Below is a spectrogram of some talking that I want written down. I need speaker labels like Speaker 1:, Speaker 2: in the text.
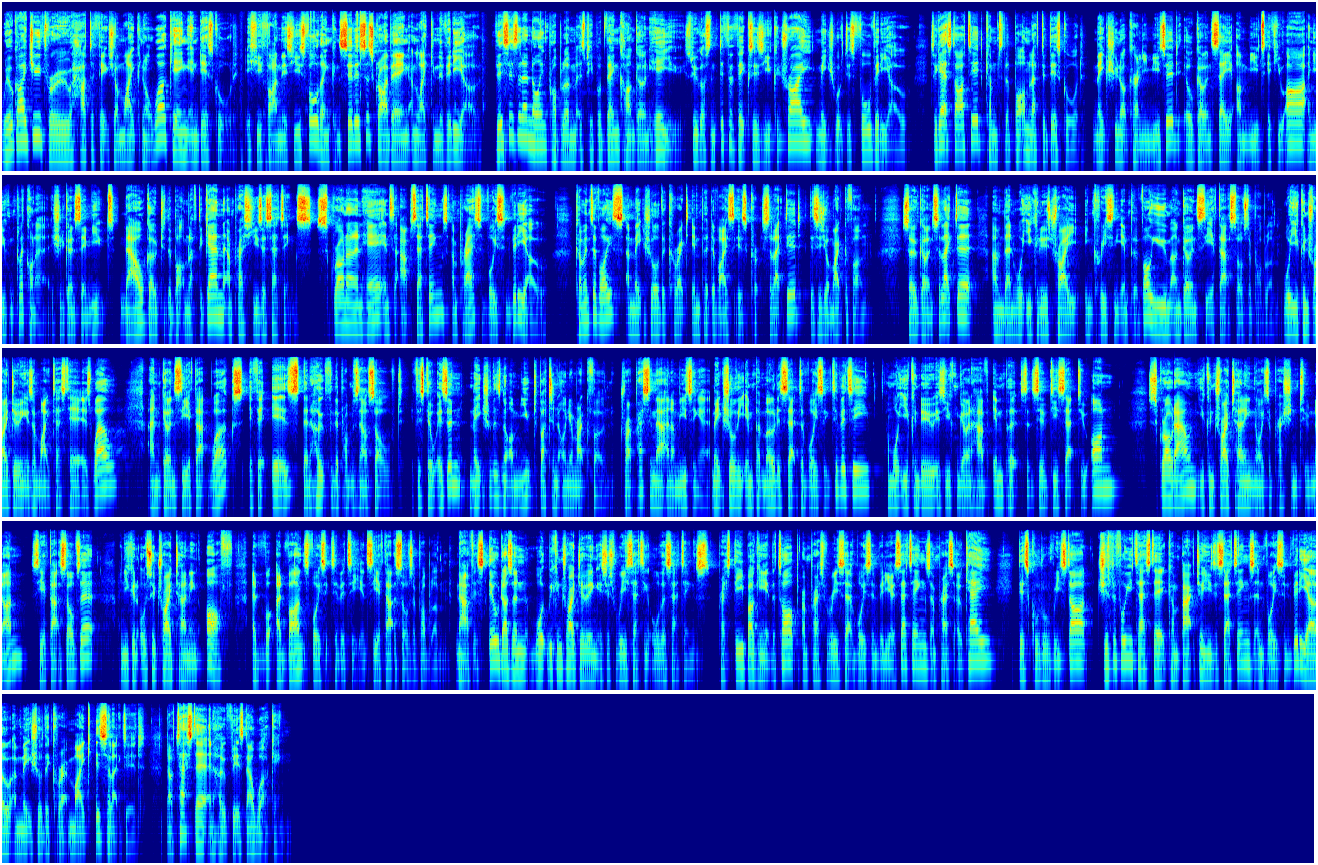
Speaker 1: We'll guide you through how to fix your mic not working in Discord. If you find this useful, then consider subscribing and liking the video. This is an annoying problem as people then can't go and hear you, so we've got some different fixes you could try, make sure watch this full video. To get started, come to the bottom left of Discord. Make sure you're not currently muted. It'll go and say unmute if you are, and you can click on it. It should go and say mute. Now go to the bottom left again and press user settings. Scroll down in here into app settings and press voice and video. Come into voice and make sure the correct input device is selected. This is your microphone. So go and select it. And then what you can do is try increasing the input volume and go and see if that solves the problem. What you can try doing is a mic test here as well and go and see if that works. If it is, then hopefully the problem is now solved. If it still isn't, make sure there's not a mute button on your microphone. Try pressing that and unmuting it. Make sure the input mode is set to voice activity. And what you can do is you can go and have input sensitivity set to on. Scroll down, you can try turning noise suppression to none, see if that solves it. And you can also try turning off adv- advanced voice activity and see if that solves a problem. Now, if it still doesn't, what we can try doing is just resetting all the settings. Press debugging at the top and press reset voice and video settings and press OK. Discord will restart. Just before you test it, come back to your user settings and voice and video and make sure the correct mic is selected. Now test it and hopefully it's now working.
